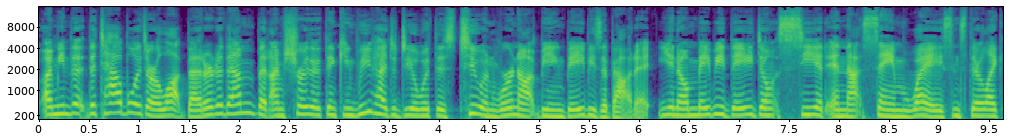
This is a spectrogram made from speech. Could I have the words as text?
I mean, the, the tabloids are a lot better to them, but I'm sure they're thinking we've had to deal with this too, and we're not being babies about it. You know, maybe they don't see it in that same way since they're like,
